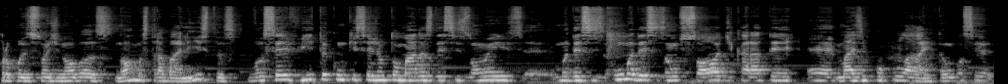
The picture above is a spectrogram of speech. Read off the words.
proposições de novas normas trabalhistas, você evita com que sejam tomadas decisões, é, uma, decis, uma decisão só de caráter é, mais impopular. Então você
